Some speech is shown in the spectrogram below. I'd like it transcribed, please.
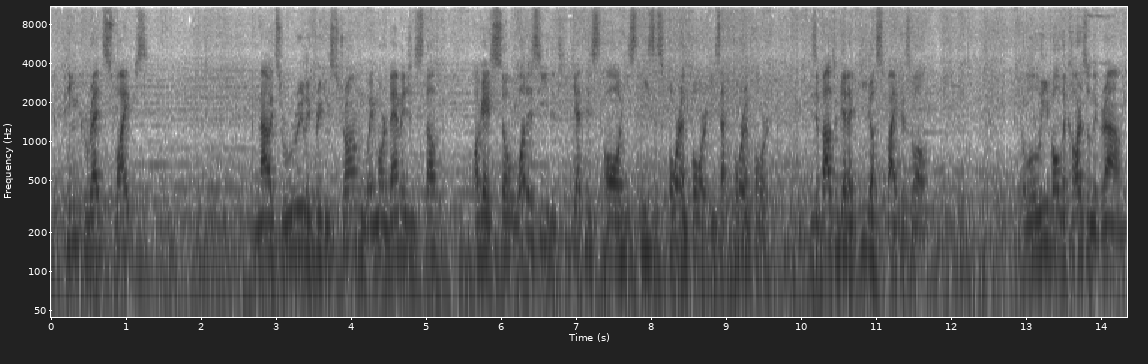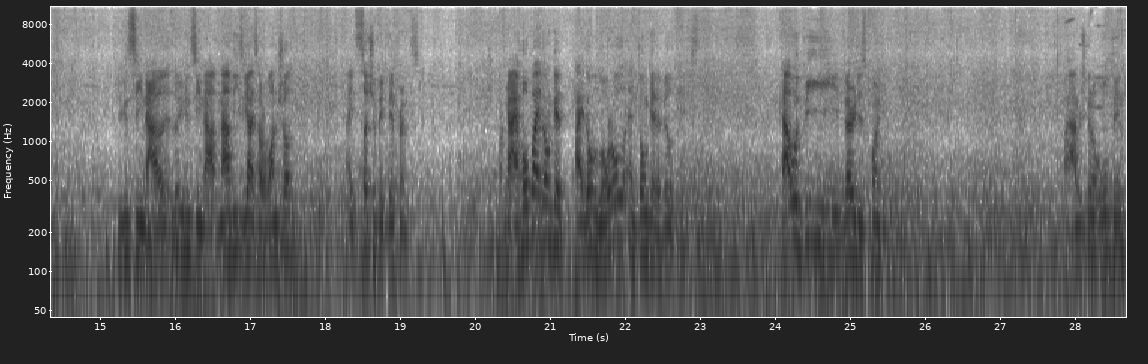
the pink red swipes. And now it's really freaking strong, way more damage and stuff. Okay, so what is he? Did he get his... Oh, he's, he's at 4 and 4. He's at 4 and 4. He's about to get a Giga Spike as well. So we'll leave all the cards on the ground. You can see now. You can see now. Now these guys are one-shot. It's such a big difference. Okay, I hope I don't get... I don't Laurel and don't get ability haste. That would be very disappointing. Right, I'm just gonna ult in.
